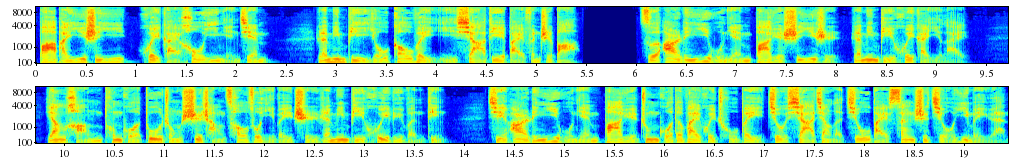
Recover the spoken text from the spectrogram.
八百一十一汇改后一年间，人民币由高位已下跌百分之八。自二零一五年八月十一日人民币汇改以来，央行通过多种市场操作以维持人民币汇率稳定。仅二零一五年八月，中国的外汇储备就下降了九百三十九亿美元。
